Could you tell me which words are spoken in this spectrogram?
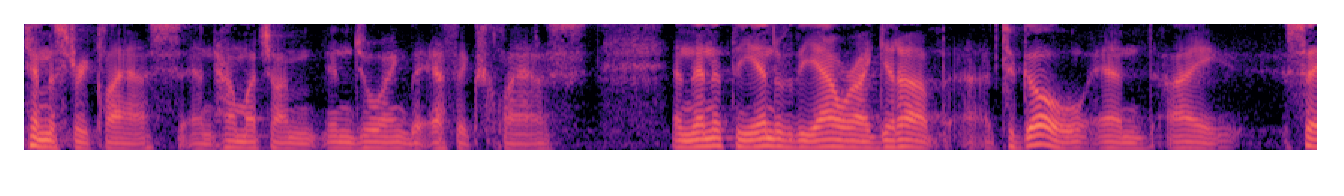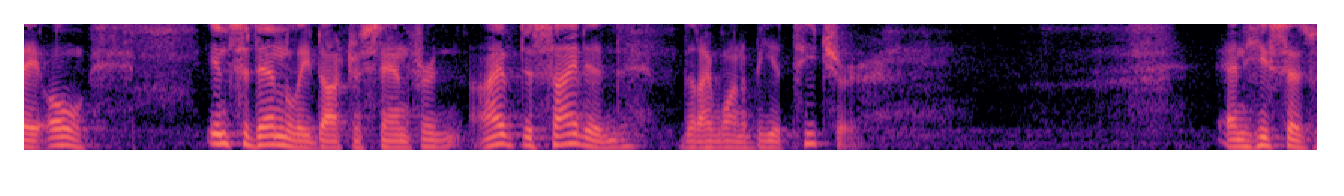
chemistry class and how much I'm enjoying the ethics class. And then at the end of the hour, I get up uh, to go and I say, Oh, incidentally, Dr. Stanford, I've decided that I want to be a teacher. And he says,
